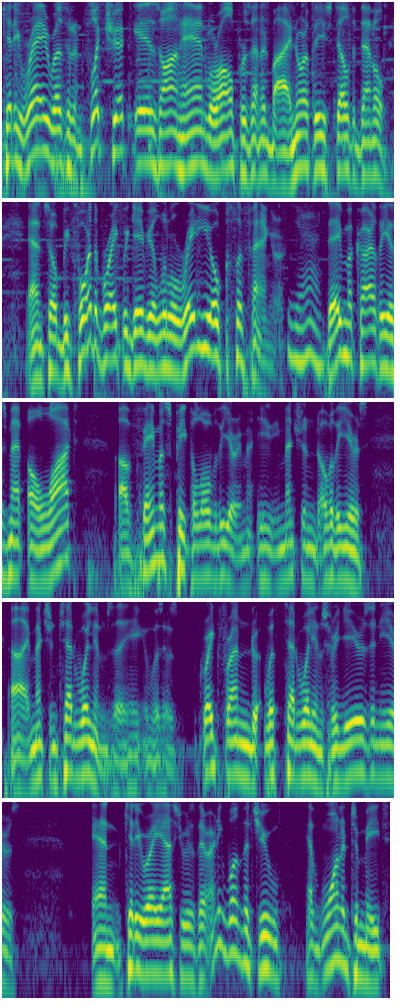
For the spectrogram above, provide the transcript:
Kitty Rae, resident flick chick, is on hand. We're all presented by Northeast Delta Dental. And so before the break, we gave you a little radio cliffhanger. Yes. Dave McCarthy has met a lot of famous people over the year. He, he mentioned over the years. Uh, he mentioned Ted Williams. Uh, he was his great friend with Ted Williams for years and years. And Kitty Rae asked you, is there anyone that you have wanted to meet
